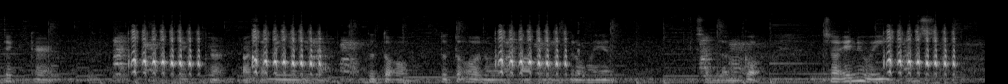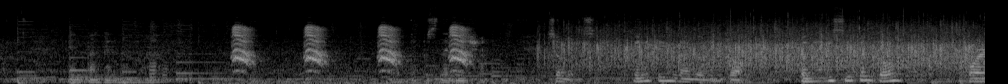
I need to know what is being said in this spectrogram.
Tekker. Tekker. O, sabi niya, di ba? Totoo. Totoo nung pa intro ngayon sa vlog ko. So anyway, guys, ang tagal na mga. Tapos na din siya. So guys, ganito yung gagawin ko. Pag-isipan ko or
